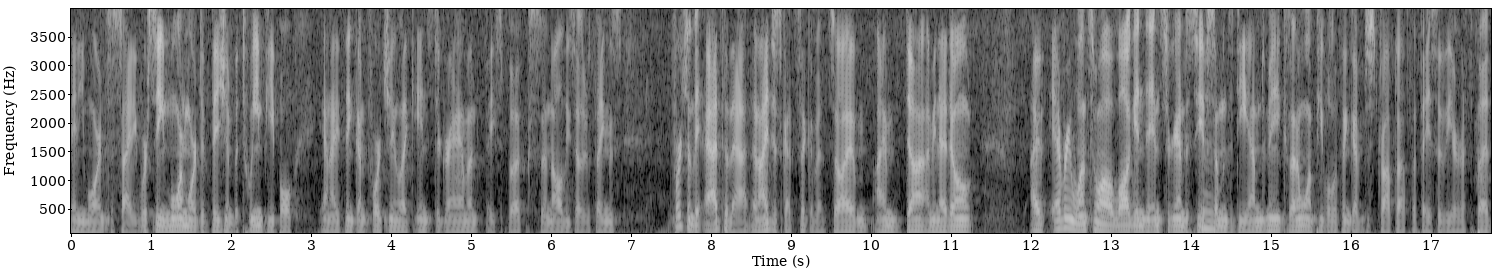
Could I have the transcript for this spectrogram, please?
anymore in society. We're seeing more and more division between people, and I think unfortunately, like Instagram and Facebooks and all these other things, unfortunately, they add to that. And I just got sick of it, so I'm I'm done. I mean, I don't. I every once in a while I'll log into Instagram to see if mm. someone's DM'd me because I don't want people to think I've just dropped off the face of the earth. But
